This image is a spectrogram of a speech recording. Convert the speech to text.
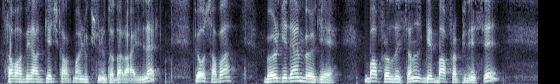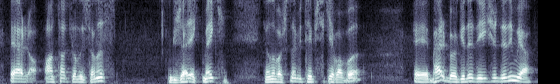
Sabah biraz geç kalkma lüksünü tadar aileler. Ve o sabah bölgeden bölgeye Bafralıysanız bir Bafra pidesi, eğer Antakyalıysanız güzel ekmek, yanı başında bir tepsi kebabı. E, her bölgede değişir dedim ya.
